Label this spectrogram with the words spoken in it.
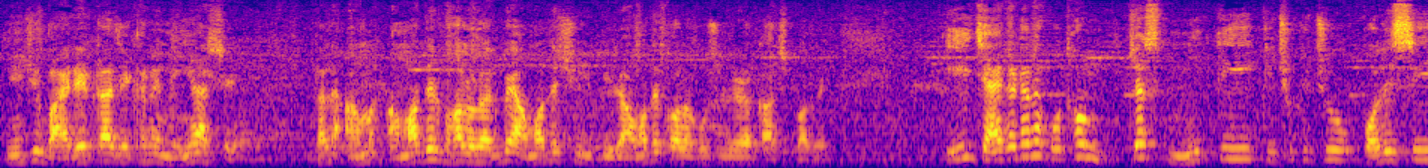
তিনি যদি বাইরের কাজ এখানে নিয়ে আসে, তাহলে আমাদের ভালো লাগবে, আমাদের শিল্পীরা, আমাদের কলাকুশলীরা কাজ পাবে। এই জায়গাটা না কোথাও জাস্ট নীতি, কিছু কিছু পলিসি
